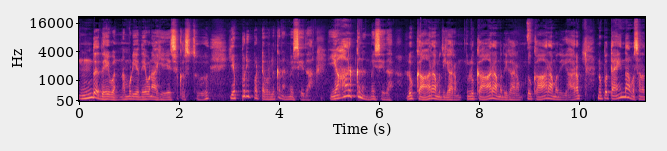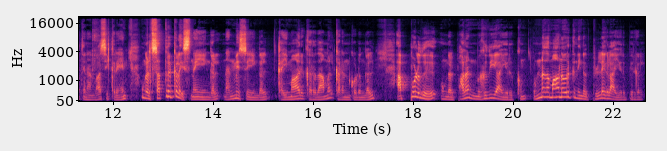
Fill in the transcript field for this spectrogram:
இந்த தேவன் நம்முடைய தேவனாகிய இயேசு கிறிஸ்து எப்படிப்பட்டவர்களுக்கு நன்மை செய்தார்? யாருக்கு நன்மை செய்தார்? லுக்க ஆறாம் அதிகாரம் லுக்க ஆறாம் அதிகாரம் லுக்கு ஆறாம் அதிகாரம் முப்பத்தைந்தாம் வசனத்தை நான் வாசிக்கிறேன். உங்கள் சத்துருக்களை சிநேகியுங்கள் நன்மை செய்யுங்கள் கைமாறு கருதாமல் கடன் கொடுங்கள். அப்பொழுது உங்கள் பலன் மிகுதியாயிருக்கும் உன்னதமானவருக்கு நீங்கள் பிள்ளைகளாக இருப்பீர்கள்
